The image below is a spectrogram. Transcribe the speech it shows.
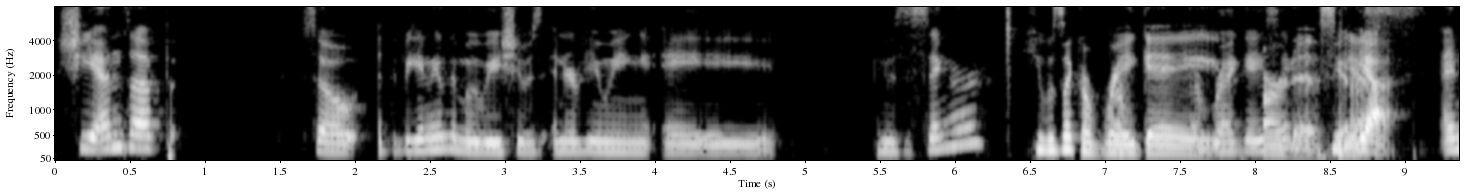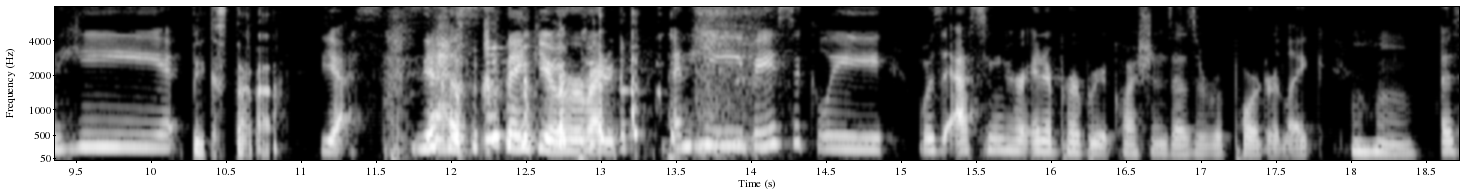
she ends up. So at the beginning of the movie, she was interviewing a. He was a singer, He was like a reggae, reggae artist. Yes. Yeah. and he Big stunner. Yes. Yes. Thank you for reminding me. And he basically was asking her inappropriate questions as a reporter. Like, Mm-hmm. as,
